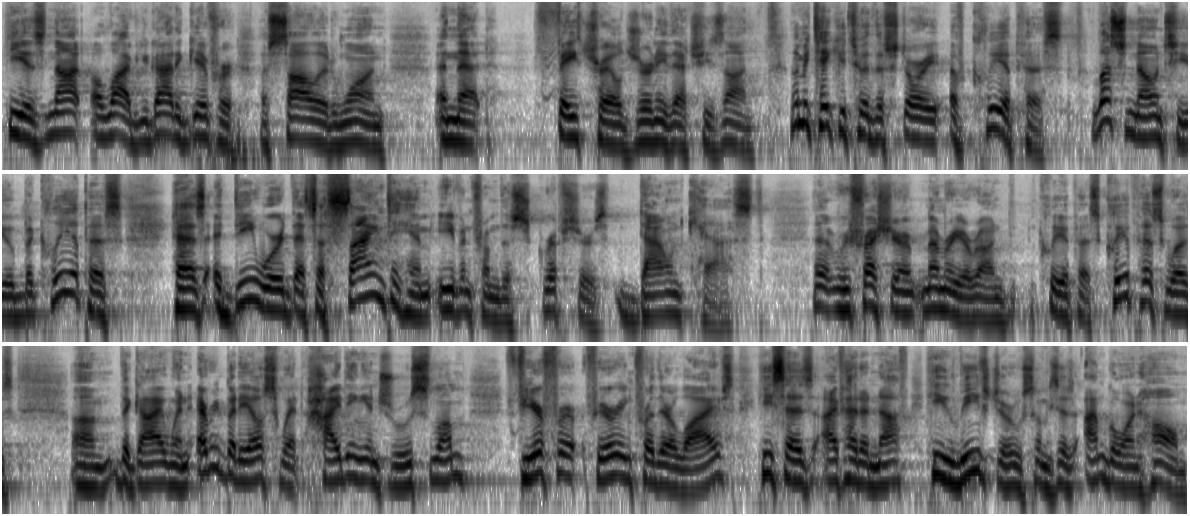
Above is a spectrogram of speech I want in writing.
He is not alive. You got to give her a solid one and that faith trail journey that she's on. Let me take you to the story of Cleopas. Less known to you, but Cleopas has a D word that's assigned to him even from the scriptures downcast. Uh, refresh your memory around Cleopas. Cleopas was um, the guy when everybody else went hiding in Jerusalem, fear for, fearing for their lives. He says, I've had enough. He leaves Jerusalem. He says, I'm going home.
